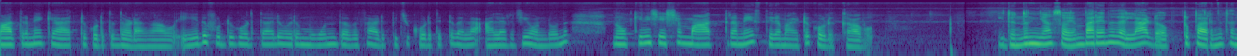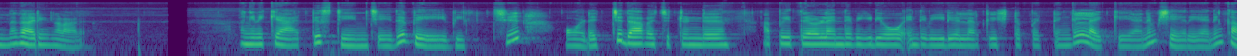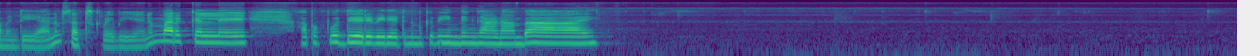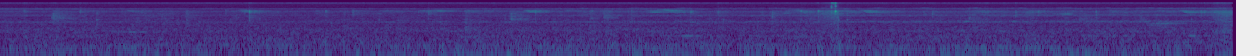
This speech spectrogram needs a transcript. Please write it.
മാത്രമേ ക്യാരറ്റ് കൊടുത്ത് തുടങ്ങാവൂ. ഏത് ഫുഡ് കൊടുത്താലും ഒരു മൂന്ന് ദിവസം അടുപ്പിച്ച് കൊടുത്തിട്ട് വല്ല അലർജി ഉണ്ടോ എന്ന് നോക്കിയതിന് ശേഷം മാത്രമേ സ്ഥിരമായിട്ട് കൊടുക്കാവൂ. ഇതൊന്നും ഞാൻ സ്വയം പറയുന്നതല്ല ഡോക്ടർ പറഞ്ഞു തന്ന കാര്യങ്ങളാണ്. അങ്ങനെ ക്യാരറ്റ് സ്റ്റീം ചെയ്ത് വേവിച്ച് ഉടച്ച് ഇതാ വെച്ചിട്ടുണ്ട്. അപ്പോൾ ഇത്രയുള്ള എന്റെ വീഡിയോ എന്റെ വീഡിയോ എല്ലാവർക്കും ഇഷ്ടപ്പെട്ടെങ്കിൽ ലൈക്ക് ചെയ്യാനും ഷെയർ ചെയ്യാനും കമന്റ് ചെയ്യാനും സബ്സ്ക്രൈബ് ചെയ്യാനും മറക്കല്ലേ. അപ്പോൾ പുതിയൊരു വീഡിയോ ആയിട്ട് നമുക്ക് വീണ്ടും കാണാം. ബായ്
